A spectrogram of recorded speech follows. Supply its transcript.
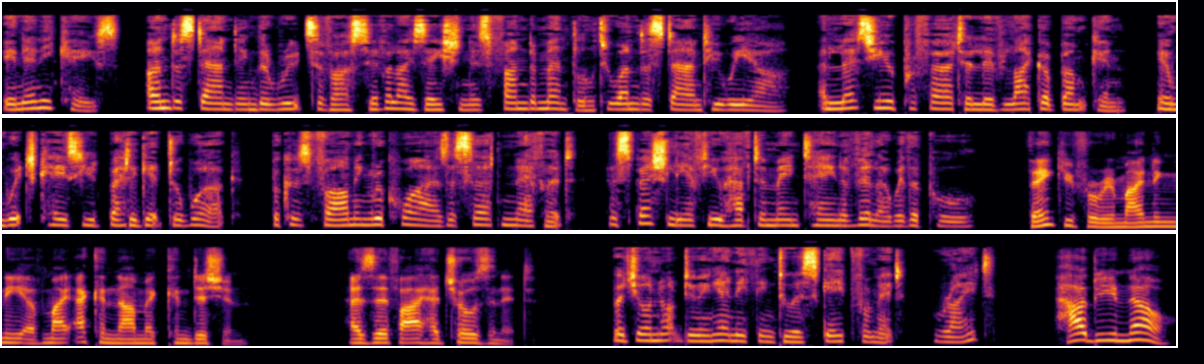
In any case, understanding the roots of our civilization is fundamental to understand who we are, unless you prefer to live like a bumpkin, in which case you'd better get to work, because farming requires a certain effort, especially if you have to maintain a villa with a pool. Thank you for reminding me of my economic condition. As if I had chosen it. But you're not doing anything to escape from it, right? How do you know?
